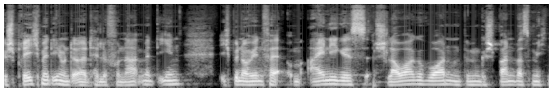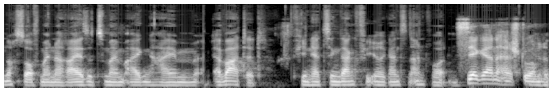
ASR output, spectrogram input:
Gespräch mit Ihnen und äh, Telefonat mit Ihnen. Ich bin auf jeden Fall um einiges schlauer geworden und bin gespannt, was mich noch so auf meiner Reise zu meinem Eigenheim erwartet. Vielen herzlichen Dank für Ihre ganzen Antworten. Sehr gerne, Herr Sturm.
